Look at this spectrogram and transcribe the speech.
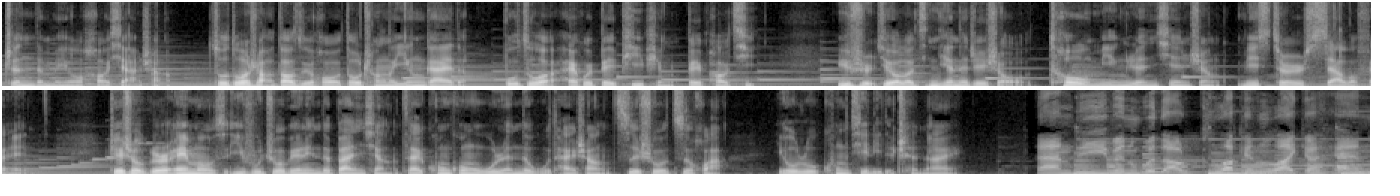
真的没有好下场，做多少到最后都成了应该的，不做还会被批评、被抛弃。于是就有了今天的这首《透明人先生》（Mr. Cellophane）。这首歌，Amos 一副卓别林的扮相，在空空无人的舞台上自说自话，犹如空气里的尘埃。 And even without clucking like a hen,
